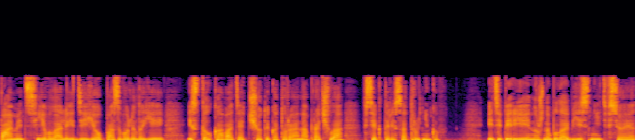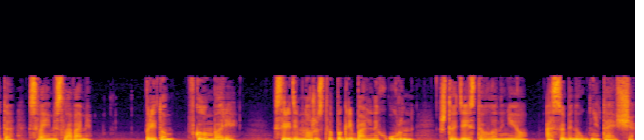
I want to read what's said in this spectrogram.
Память Евлалии Дио позволила ей истолковать отчеты, которые она прочла в секторе сотрудников. И теперь ей нужно было объяснить все это своими словами. Притом в Колумбаре, среди множества погребальных урн, что действовало на нее особенно угнетающе.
